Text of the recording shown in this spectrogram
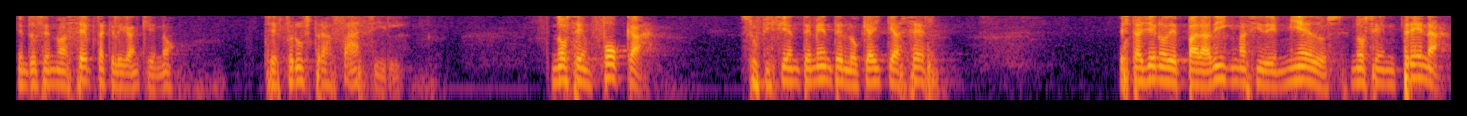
Entonces no acepta que le digan que no se frustra fácil, no se enfoca suficientemente en lo que hay que hacer. Está lleno de paradigmas y de miedos, no se entrena.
